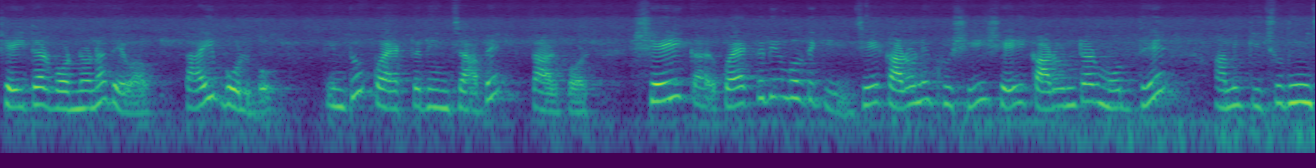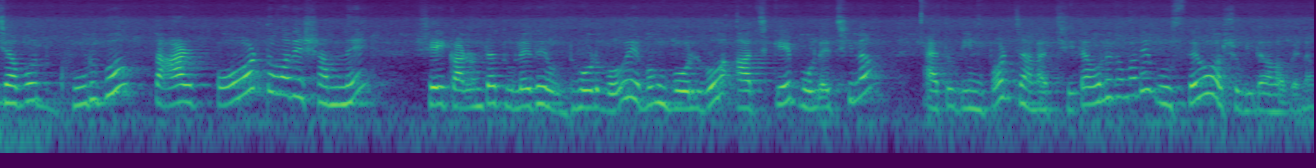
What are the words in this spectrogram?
সেইটার বর্ণনা দেওয়াও। তাই বলব। কিন্তু কয়েকটা দিন যাবে তারপর। সেই কয়েকটা দিন বলতে কি? যে কারণে খুশি, সেই কারণটার মধ্যে আমি কিছুদিন যাবৎ ঘুরবো, তারপর তোমাদের সামনে সেই কারণটা তুলে ধরবো এবং বলব, আজকে বলেছিলাম, এতদিন পর জানাচ্ছি। তাহলে তোমাদের বুঝতেও অসুবিধা হবে না।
